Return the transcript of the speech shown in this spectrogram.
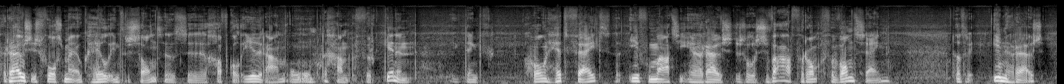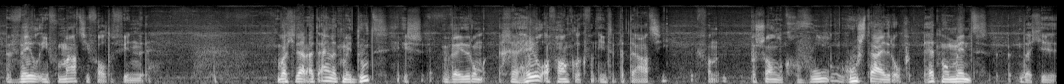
Ruis is volgens mij ook heel interessant, dat uh, gaf ik al eerder aan, om te gaan verkennen. Ik denk gewoon het feit dat informatie en ruis zo zwaar verwant zijn, dat er in ruis veel informatie valt te vinden. Wat je daar uiteindelijk mee doet, is wederom geheel afhankelijk van interpretatie, van persoonlijk gevoel. Hoe sta je er op het moment dat je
